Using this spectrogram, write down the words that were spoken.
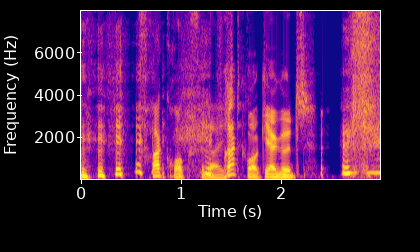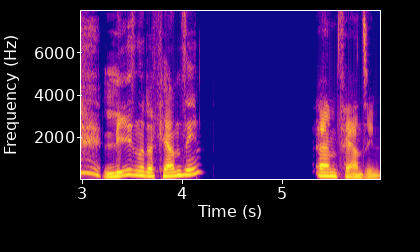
Frackrock vielleicht. Frackrock, ja gut. Lesen oder Fernsehen? Ähm, Fernsehen Ja,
